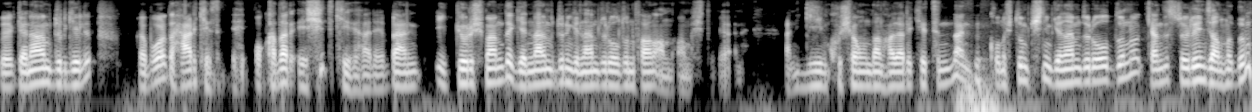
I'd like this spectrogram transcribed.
ve genel müdür gelip ya bu arada herkes e o kadar eşit ki hani ben ilk görüşmemde genel müdürün genel müdür olduğunu falan anlamamıştım yani. Hani giyim kuşamından, hareketinden konuştuğum kişinin genel müdür olduğunu kendisi söyleyince anladım.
